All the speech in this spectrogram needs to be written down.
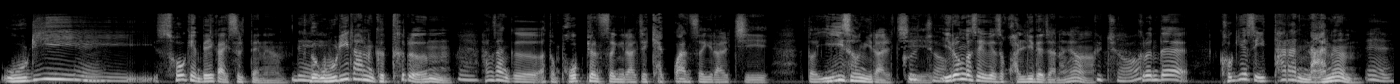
우리 네. 속에 내가 있을 때는 네. 그 우리라는 그 틀은 네. 항상 그 어떤 보편성이랄지 객관성이랄지 또 이성이랄지 그렇죠. 이런 것에 의해서 관리되잖아요. 그렇죠. 그런데 거기에서 이탈한 나는 네.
